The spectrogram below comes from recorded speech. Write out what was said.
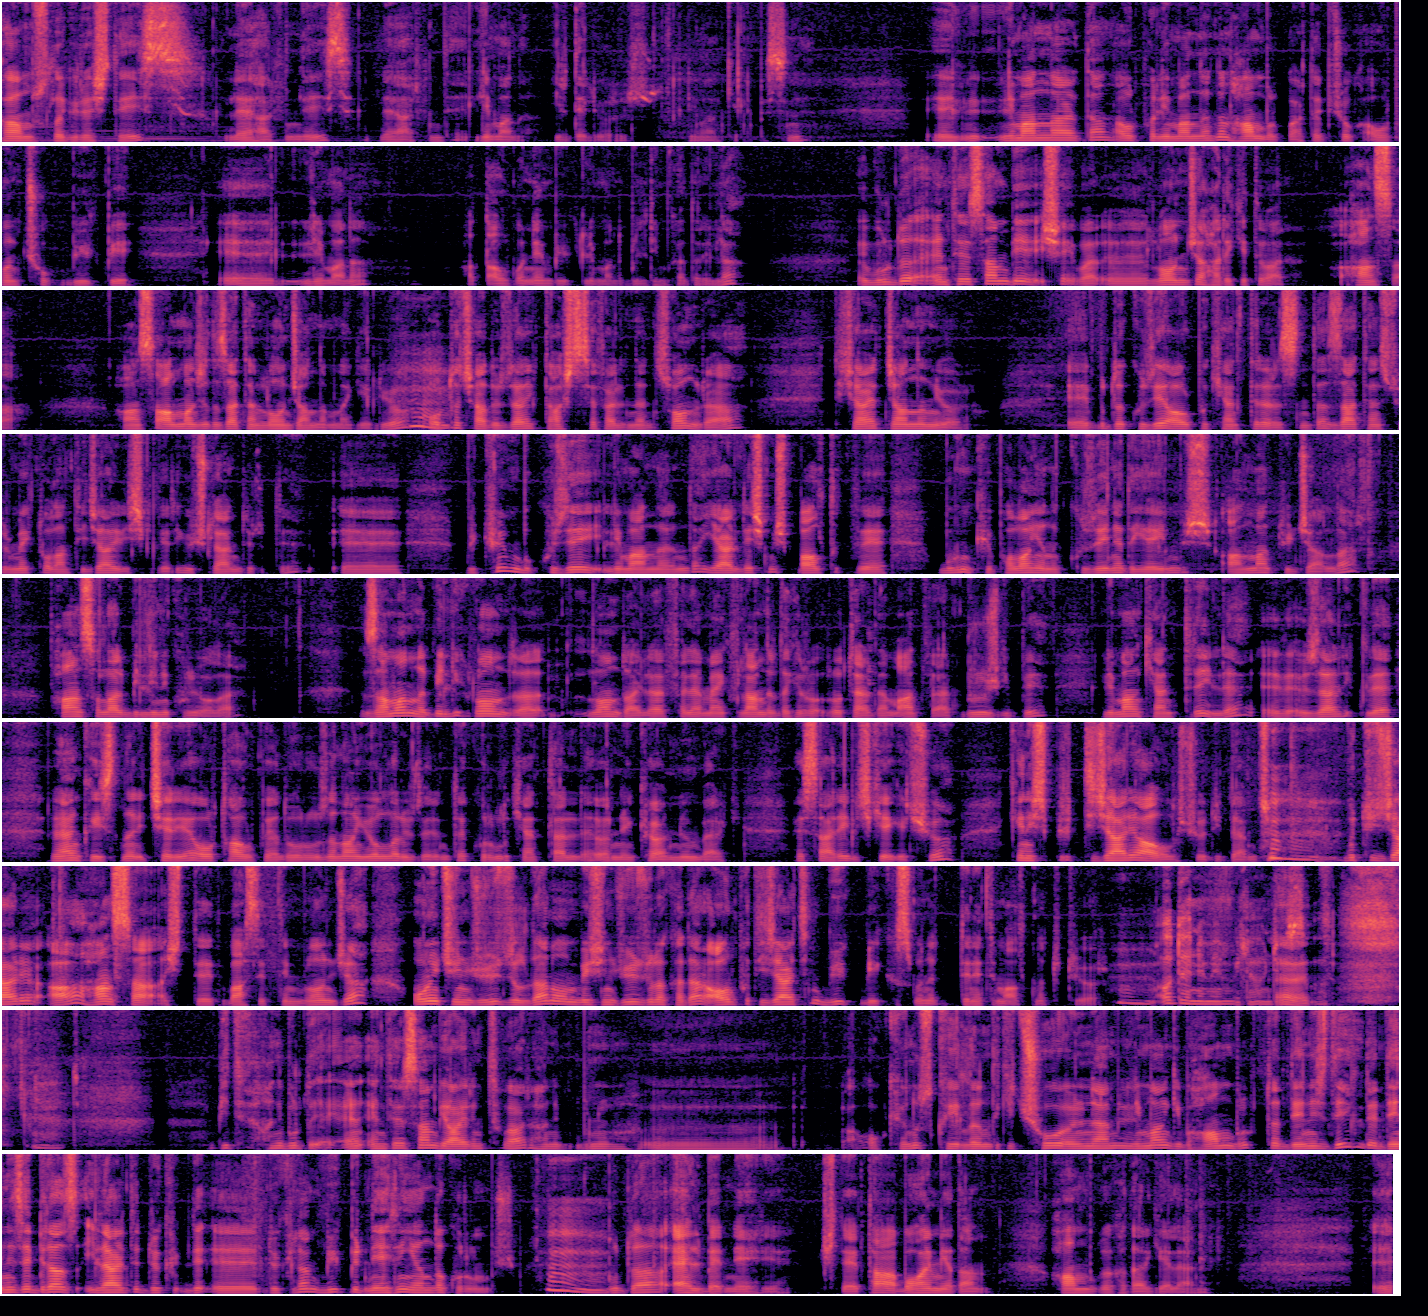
Kamusla güreşteyiz. L harfindeyiz. L harfinde limanı irdeliyoruz. Liman kelimesini. E, limanlardan, Avrupa limanlarından Hamburg var. Tabii çok Avrupa'nın çok büyük bir e, limanı. Hatta Avrupa'nın en büyük limanı bildiğim kadarıyla. E, burada enteresan bir şey var. E, lonca hareketi var. Hansa. Hansa Almanca'da zaten lonca anlamına geliyor. Hmm. Orta çağda özellikle Haçlı Seferliğinden sonra ticaret canlanıyor. E, bu da Kuzey Avrupa kentleri arasında zaten sürmekte olan ticari ilişkileri güçlendirdi. E, bütün bu kuzey limanlarında yerleşmiş Baltık ve bugünkü Polonya'nın kuzeyine de yayılmış Alman tüccarlar Hansalar Birliği'ni kuruyorlar. Zamanla birlik Londra, Londra ile Felemek, Flandır'daki Rotterdam, Antwerp, Bruges gibi liman kentleriyle e, ve özellikle Ren kıyısından içeriye Orta Avrupa'ya doğru uzanan yollar üzerinde kurulu kentlerle örneğin Köln, Nürnberg, vesaire ilişkiye geçiyor. Geniş bir ticari ağ oluşuyor Didemciğim. Bu ticari ağ Hansa işte bahsettiğim Lonca 13. yüzyıldan 15. yüzyıla kadar Avrupa ticaretinin büyük bir kısmını denetim altında tutuyor. Hı, o dönemin bir loncası Evet. bu. Evet. Bir de hani burada en, enteresan bir ayrıntı var. Hani bunu e, okyanus kıyılarındaki çoğu önemli liman gibi Hamburg da deniz değil de denize biraz ileride dökü- de- e, dökülen büyük bir nehrin yanında kurulmuş. Bu da Elbe Nehri. İşte ta Bohemya'dan Hamburg'a kadar gelen. E,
